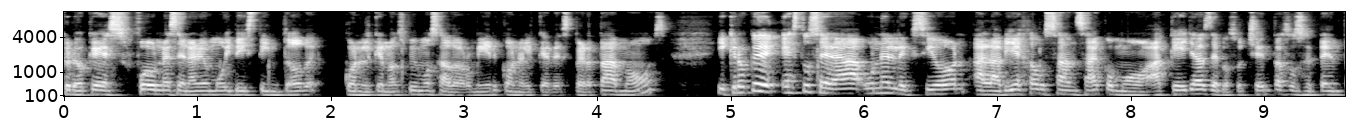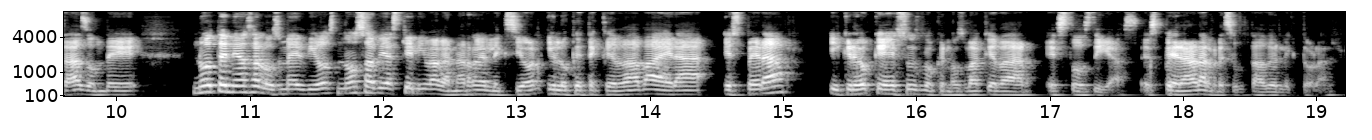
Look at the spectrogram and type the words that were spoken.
creo que fue un escenario muy distinto con el que nos fuimos a dormir, con el que despertamos. Y creo que esto será una elección a la vieja usanza, como aquellas de los 80s o 70s, donde no tenías a los medios, no sabías quién iba a ganar la elección y lo que te quedaba era esperar. Y creo que eso es lo que nos va a quedar estos días, esperar al resultado electoral.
